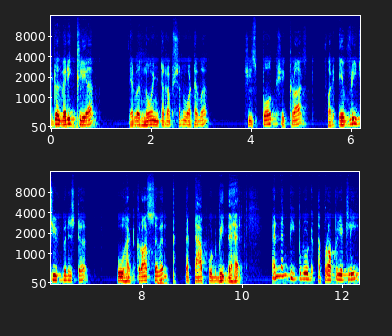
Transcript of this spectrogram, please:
It was very clear. There was no interruption whatever. She spoke, she crossed. For every chief minister who had crossed seven, the tap would be there. And then people would appropriately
